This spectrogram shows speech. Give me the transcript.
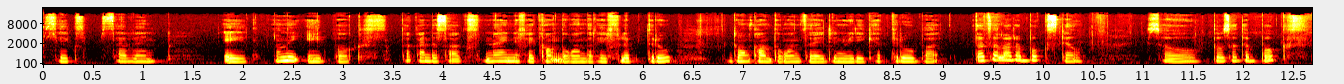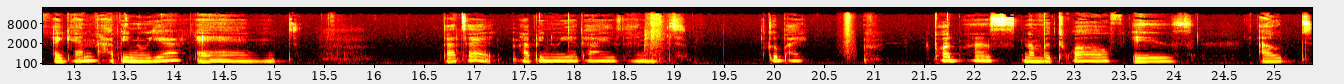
six, seven, eight. Only eight books. That kind of sucks. Nine if I count the one that I flipped through. Don't count the ones that I didn't really get through, but that's a lot of books still. So those are the books. Again, Happy New Year and that's it. Happy New Year guys and goodbye. Podmas number 12 is out.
